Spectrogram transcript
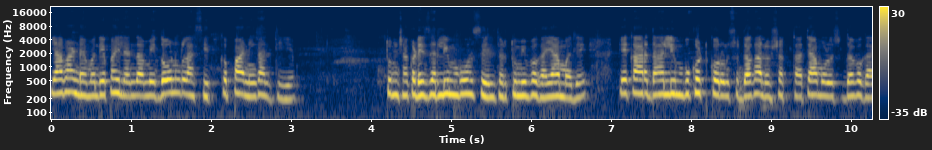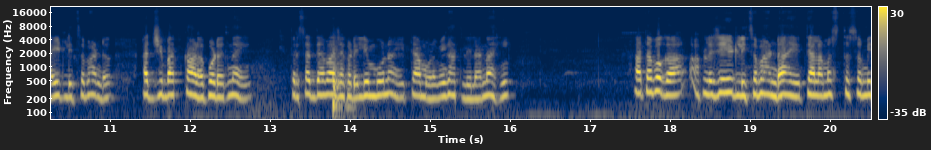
या भांड्यामध्ये पहिल्यांदा मी दोन ग्लास इतकं पाणी घालते आहे तुमच्याकडे जर लिंबू असेल तर तुम्ही बघा यामध्ये एक अर्धा लिंबू कट करून सुद्धा घालू शकता. त्यामुळे सुद्धा बघा इडलीचं भांडं अजिबात काळं पडत नाही. तर सध्या माझ्याकडे लिंबू नाही त्यामुळं मी घातलेला नाही. आता बघा आपलं जे इडलीचं भांडं आहे त्याला मस्त असं मी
